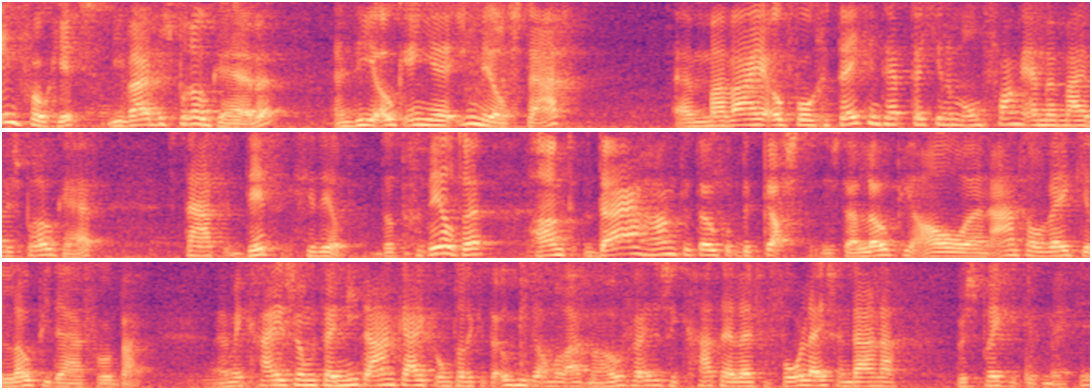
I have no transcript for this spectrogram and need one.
infogids die wij besproken hebben. En die ook in je e-mail staat. eh, maar waar je ook voor getekend hebt dat je hem ontvangen en met mij besproken hebt. Staat dit gedeelte. Dat gedeelte hangt, daar hangt het ook op de kast. Dus daar loop je al een aantal weken loop je daar voorbij. Ehm, ik ga je zo meteen niet aankijken, omdat ik het ook niet allemaal uit mijn hoofd weet. Dus ik ga het heel even voorlezen en daarna bespreek ik het met je.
